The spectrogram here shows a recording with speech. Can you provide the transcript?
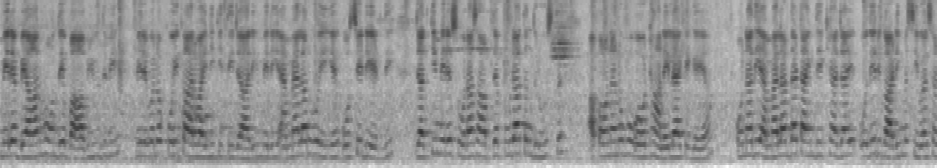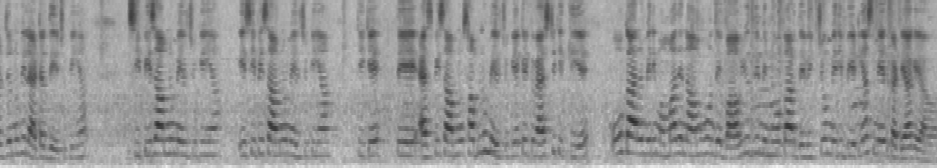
ਮੇਰੇ ਬਿਆਨ ਹੋਣ ਦੇ ਬਾਵਜੂਦ ਵੀ ਮੇਰੇ ਵੱਲੋਂ ਕੋਈ ਕਾਰਵਾਈ ਨਹੀਂ ਕੀਤੀ ਜਾ ਰਹੀ। ਮੇਰੀ ਐਮਐਲਆਰ ਹੋਈ ਹੈ ਉਸੇ ਡੇਟ ਦੀ, ਜਦਕਿ ਮੇਰੇ ਸੋਹਰਾ ਸਾਹਿਬ ਦੇ ਪੂਰਾ ਤੰਦਰੁਸਤ ਆਪਾਂ ਉਹਨਾਂ ਨੂੰ ਉਹ ਥਾਣੇ ਲੈ ਕੇ ਗਏ ਆ। ਉਹਨਾਂ ਦੀ ਐਮਐਲਆਰ ਦਾ ਟਾਈਮ ਦੇਖਿਆ ਜਾਏ, ਉਹਦੇ ਰਿਗਾਰਡਿੰਗ ਮੈਂ ਸਿਵਲ ਸਰਜਨ ਨੂੰ ਵੀ ਲੈਟਰ ਦੇ ਚੁੱਕੀ ਹਾਂ ਸੀਪੀ ਸਾਹਿਬ ਨੂੰ ਮਿਲ ਚੁੱਕੀ ਹਾਂ ਏਸੀਪੀ ਸਾਹਿਬ ਨੂੰ ਮਿਲ ਚੁੱਕੀ ਹਾਂ ਠੀਕ ਹੈ ਤੇ ਐਸਪੀ ਸਾਹਿਬ ਨੂੰ ਸਭ ਨੂੰ ਮਿਲ ਚੁੱਕੀ ਹੈ ਕਿ ਰਿਕਵੈਸਟ ਕੀਤੀ ਹੈ ਉਹ ਘਰ ਮੇਰੀ ਮੰਮਾ ਦੇ ਨਾਮ ਹੋਣ ਦੇ ਬਾਵਜੂਦ ਵੀ ਮੈਨੂੰ ਉਹ ਘਰ ਦੇ ਵਿੱਚੋਂ ਮੇਰੀ ਬੇਟੀਆਂ ਸਮੇਤ ਕੱਢਿਆ ਗਿਆ ਵਾ,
